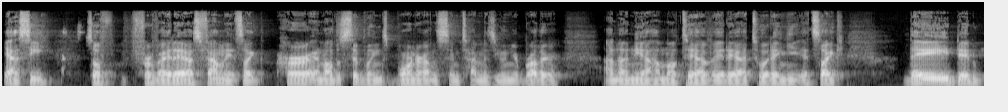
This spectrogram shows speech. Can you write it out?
yeah see so for Vairea's family, it's like her and all the siblings born around the same time as you and your brother Anania Hamotea Verea Tuarengi. It's like they did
